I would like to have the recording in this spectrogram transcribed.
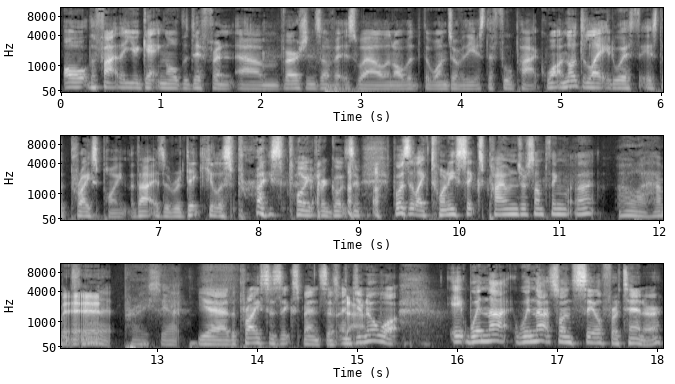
all the fact that you're getting all the different um, versions of it as well, and all the, the ones over the years, the full pack. What I'm not delighted with is the price point. That is a ridiculous price point for Goat Sim. Was it like twenty six pounds or something like that? Oh, I haven't seen it price yet. Yeah, the price is expensive. And do you know what? It when that when that's on sale for a tenner,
